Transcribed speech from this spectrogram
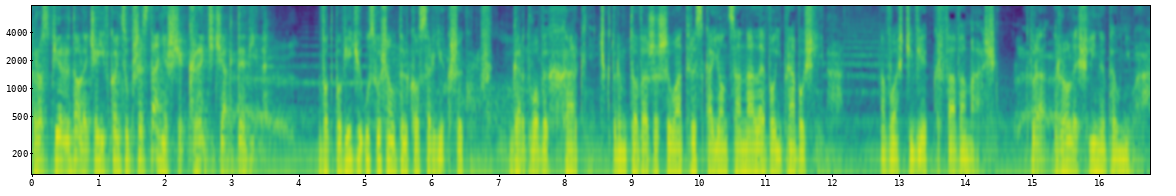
rozpierdolę cię i w końcu przestaniesz się kręcić jak debil. W odpowiedzi usłyszał tylko serię krzyków, gardłowych harknięć, którym towarzyszyła tryskająca na lewo i prawo ślina, a właściwie krwawa maś, która rolę śliny pełniła.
